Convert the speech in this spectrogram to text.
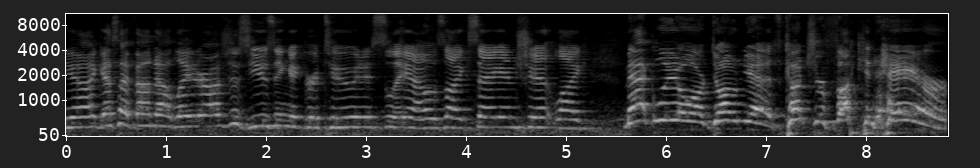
Yeah, I guess I found out later I was just using it gratuitously. I was like saying shit like, Magglio Ordonez, cut your fucking hair.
